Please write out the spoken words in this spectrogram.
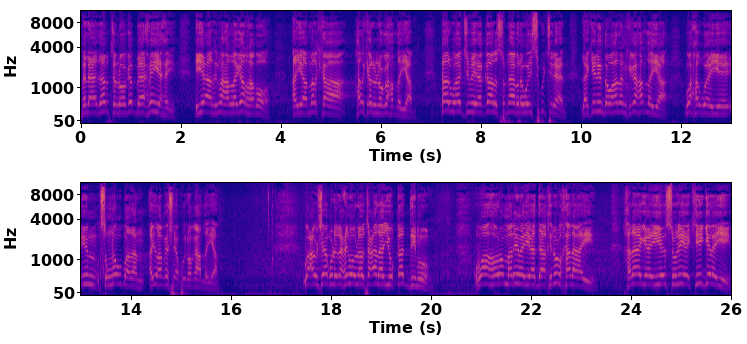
bal aadaabta looga baahan yahay iyo arrimaha laga rabo ayaa markaa halkan inooga hadlaya qaar waajibaya qaar sunnaabana way isugu jiraan. Laakiin inta uu halkan kaga hadlaya waxa weeye in sunno u badan ayuu halkan sheekhu inooga hadlaya waxau sheekhu uhi raximah ullahu tacaala yuqadimu waa horo marinayaa daakhilulkhalaa'i khalaaga iyo suuliga kii gelayey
